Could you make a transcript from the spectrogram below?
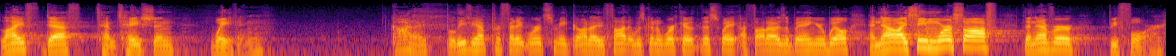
life, death, temptation, waiting. God, I believe you have prophetic words for me. God, I thought it was going to work out this way. I thought I was obeying your will, and now I seem worse off than ever before.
